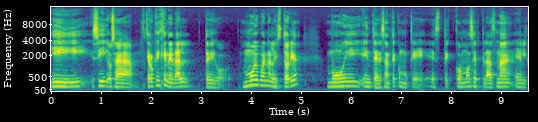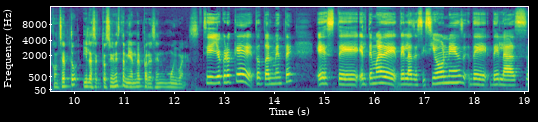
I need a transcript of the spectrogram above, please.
Y sí, o sea, creo que en general, te digo, muy buena la historia muy interesante como que este cómo se plasma el concepto y las actuaciones también me parecen muy buenas. Sí, yo creo que totalmente este el tema de, de las decisiones, de, de las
